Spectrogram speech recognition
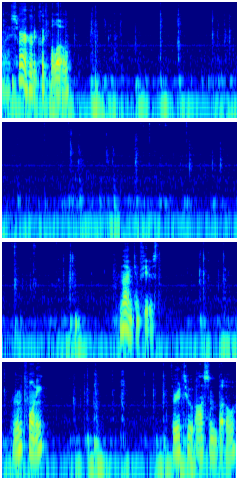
I swear I heard a click below. Now I'm confused. Room 20. Through to Awesome Bow.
